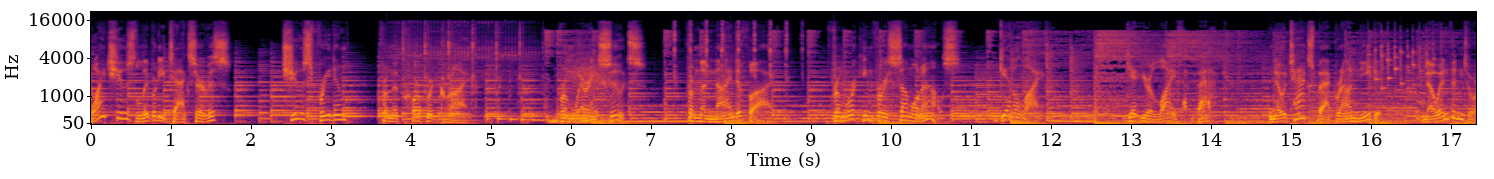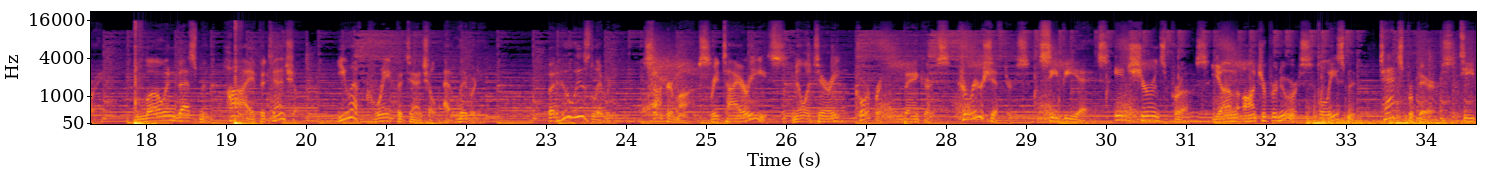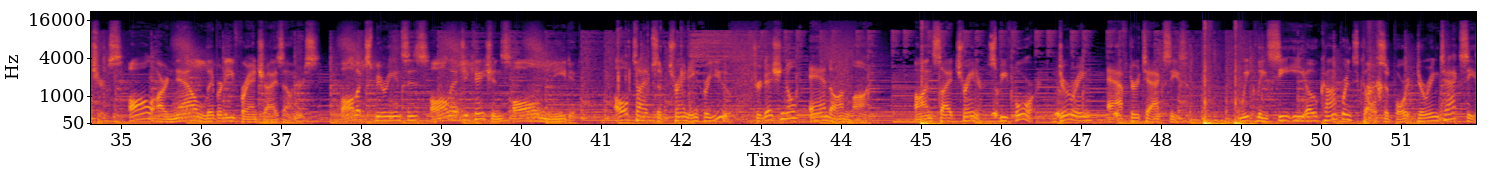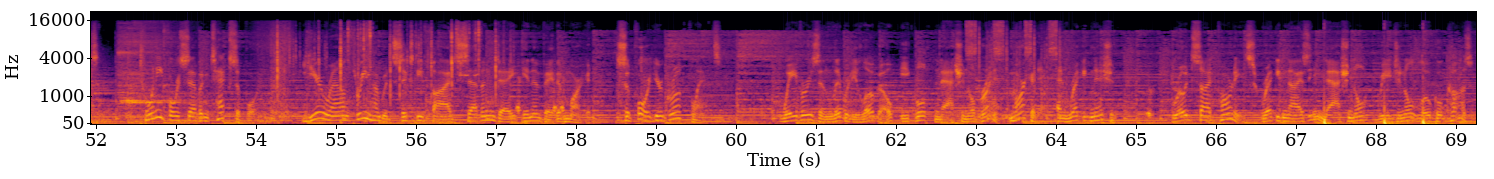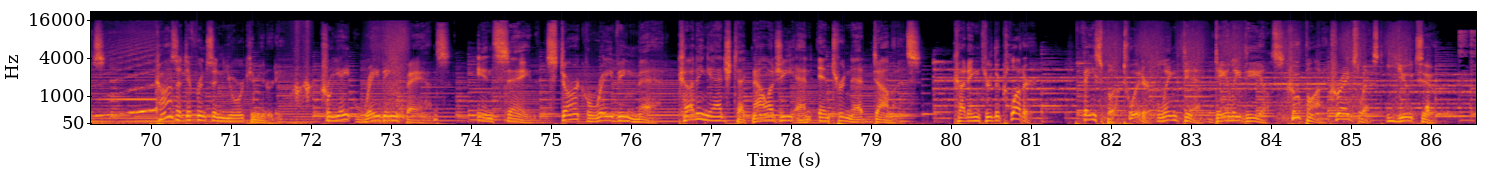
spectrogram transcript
Why choose Liberty Tax Service? Choose freedom from the corporate grind, from wearing suits, from the 9 to 5, from working for someone else. Get a life. Get your life back. No tax background needed. No inventory. Low investment, high potential. You have great potential at Liberty. But who is Liberty? Soccer moms, retirees, military, corporate, bankers, career shifters, CPAs, insurance pros, young entrepreneurs, policemen, tax preparers, teachers. All are now Liberty franchise owners. All experiences, all educations, all needed. All types of training for you, traditional and online. On site trainers before, during, after tax season weekly CEO conference call support during tax season, 24 7 tech support, year round 365 7 day innovative marketing. Support your growth plans. Wavers and Liberty logo equal national brand, marketing, and recognition. Roadside parties recognizing national, regional, local causes. Cause a difference in your community. Create raving fans. Insane, stark raving mad, cutting edge technology and internet dominance. Cutting through the clutter. Facebook, Twitter, LinkedIn, daily deals, coupon, Craigslist, YouTube.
